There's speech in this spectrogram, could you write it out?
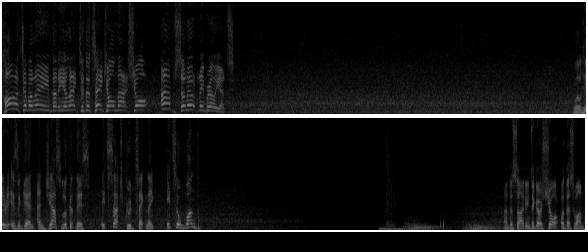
Hard to believe that he elected to take on that shot. Absolutely brilliant. Well, here it is again, and just look at this. It's such good technique. It's a wonderful... And deciding to go short with this one.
